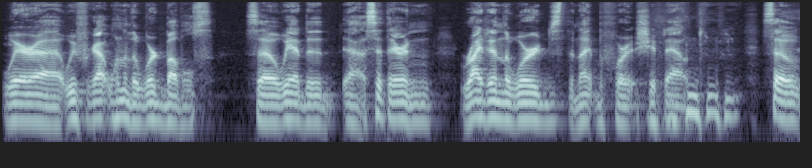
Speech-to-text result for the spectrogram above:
where uh, we forgot one of the word bubbles. So we had to uh, sit there and write in the words the night before it shipped out. so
